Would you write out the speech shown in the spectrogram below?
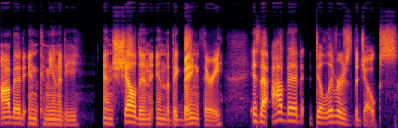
Abed in Community and Sheldon in The Big Bang Theory is that Abed delivers the jokes,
